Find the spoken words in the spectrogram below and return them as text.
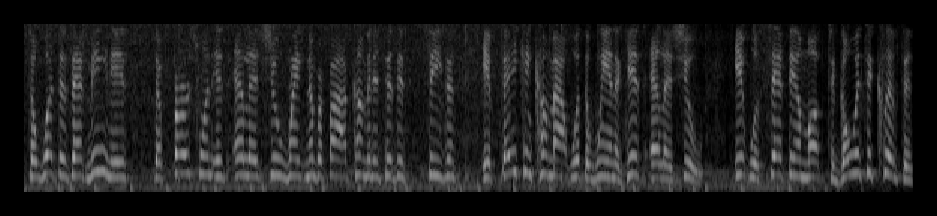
So what does that mean is the first one is LSU ranked number five coming into this season. If they can come out with a win against LSU, it will set them up to go into Clemson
